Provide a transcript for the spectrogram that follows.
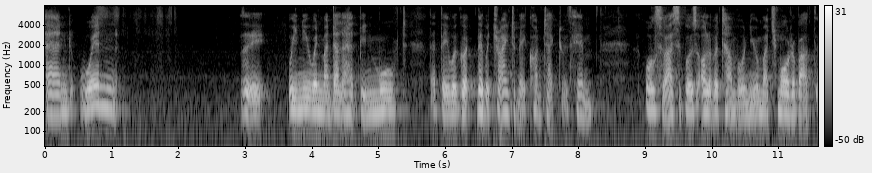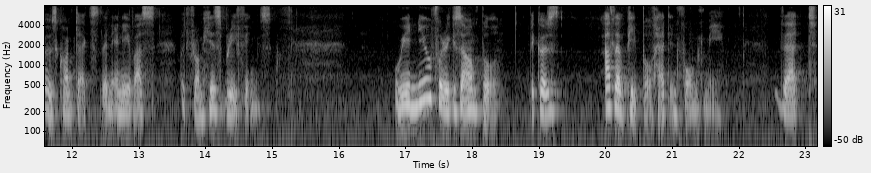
And when the, we knew when Mandela had been moved that they were, they were trying to make contact with him. Also, I suppose Oliver Tambo knew much more about those contacts than any of us, but from his briefings. We knew, for example, because other people had informed me, that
